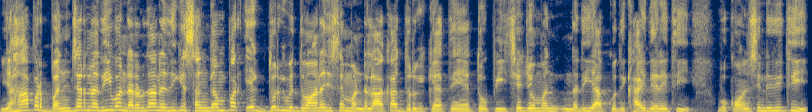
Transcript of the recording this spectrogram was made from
यहाँ पर बंजर नदी व नर्मदा नदी के संगम पर एक दुर्ग विद्वान है, जिसे मंडला का दुर्ग कहते हैं। तो पीछे जो नदी आपको दिखाई दे रही थी, वो कौन सी नदी थी?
